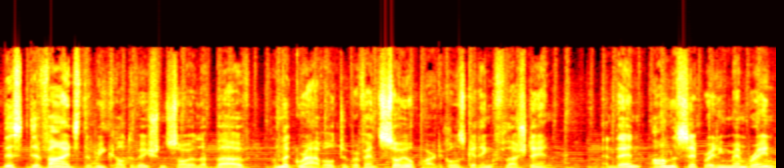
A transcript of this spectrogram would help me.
This divides the recultivation soil above from the gravel to prevent soil particles getting flushed in. And then on the separating membrane,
